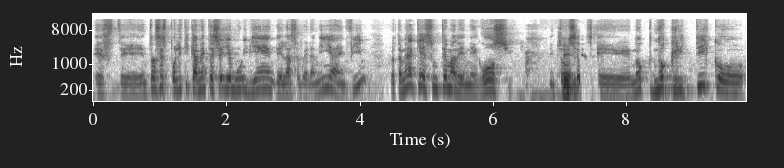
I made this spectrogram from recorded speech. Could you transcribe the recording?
Este, entonces, políticamente se oye muy bien de la soberanía, en fin, pero también aquí es un tema de negocio. Entonces, eh, no, no critico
